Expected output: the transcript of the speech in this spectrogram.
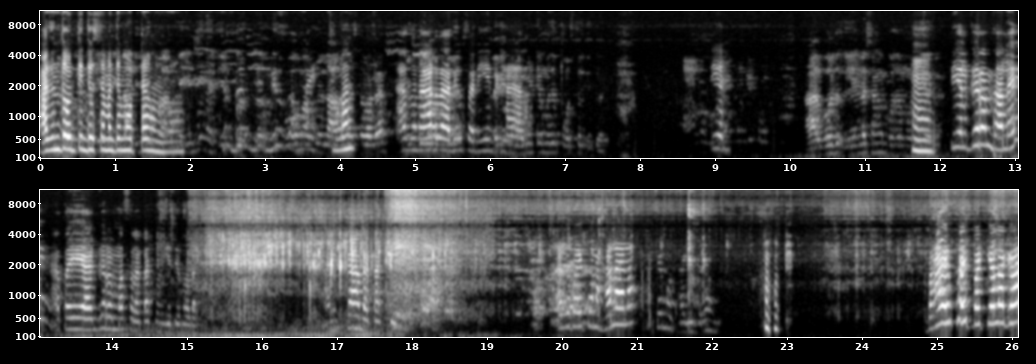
अजून दोन तीन दिवसामध्ये मोठा होऊन जाईल. अजून आठ दहा दिवसांनी येईन खायला. तेल. गरम झालंय. आता हे गरम मसाला टाकून घेते थोडा. आणि कांदा टाकते. अगं बाई कोण हलायला? ते मग. बाहेर स्वयंपाक केला का?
